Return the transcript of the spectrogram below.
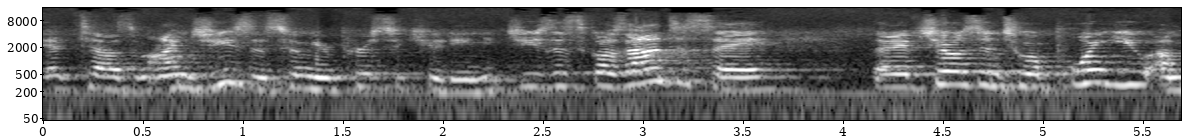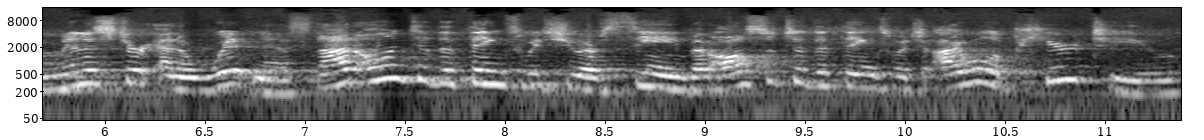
it tells him, I'm Jesus whom you're persecuting. Jesus goes on to say that I've chosen to appoint you a minister and a witness, not only to the things which you have seen, but also to the things which I will appear to you,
